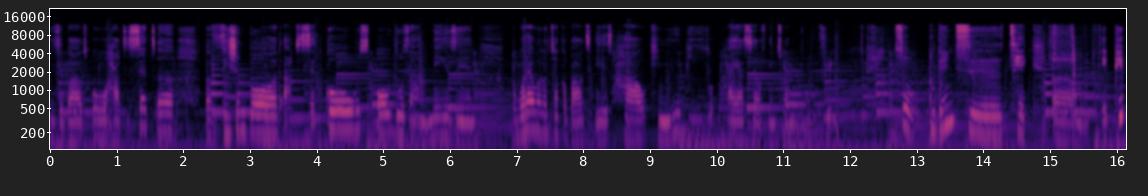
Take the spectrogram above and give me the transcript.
is about oh how to set a, a vision board, how to set goals. All those are amazing. But what I want to talk about is how can you be your higher self in 2023. So I'm going to take um, a peep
